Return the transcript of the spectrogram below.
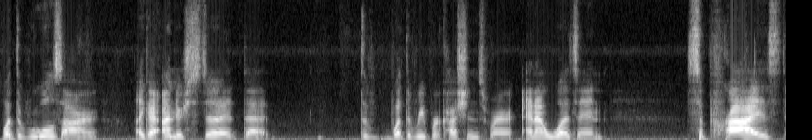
what the rules are, like I understood that the what the repercussions were, and I wasn't surprised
